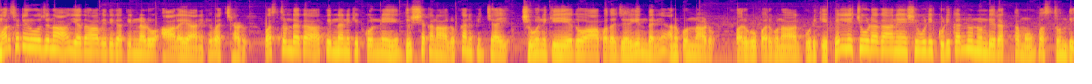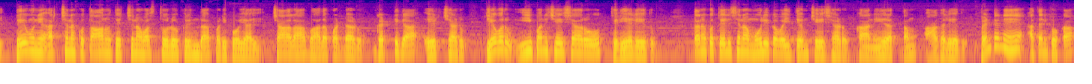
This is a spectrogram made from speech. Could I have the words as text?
మరుసటి రోజున యథావిధిగా తిన్నడు ఆలయానికి వచ్చాడు. వస్తుండగా తిన్ననికి కొన్ని దుశ్శకనాలు కనిపించాయి. శివునికి ఏదో ఆపద జరిగిందని అనుకున్నాడు. పరుగు పరుగున గుడికి వెళ్ళి చూడగానే శివుడి కుడికన్ను నుండి రక్తము వస్తుంది. దేవుని అర్చనకు తాను తెచ్చిన వస్తువులు క్రింద పడిపోయాయి. చాలా బాధపడ్డాడు. గట్టిగా ఏడ్చాడు. ఎవరు ఈ పని చేశారో తెలియలేదు. తనకు తెలిసిన మూలిక వైద్యం చేశాడు కానీ రక్తం ఆగలేదు. వెంటనే అతనికి ఒక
